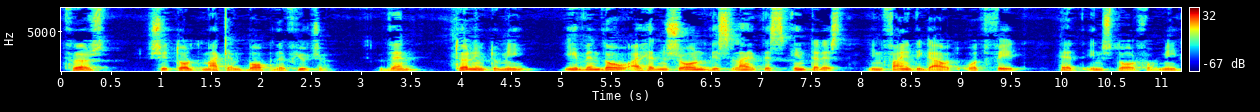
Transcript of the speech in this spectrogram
First, she told Mac and Bob their future. Then, turning to me, even though I hadn't shown the slightest interest in finding out what fate had in store for me,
